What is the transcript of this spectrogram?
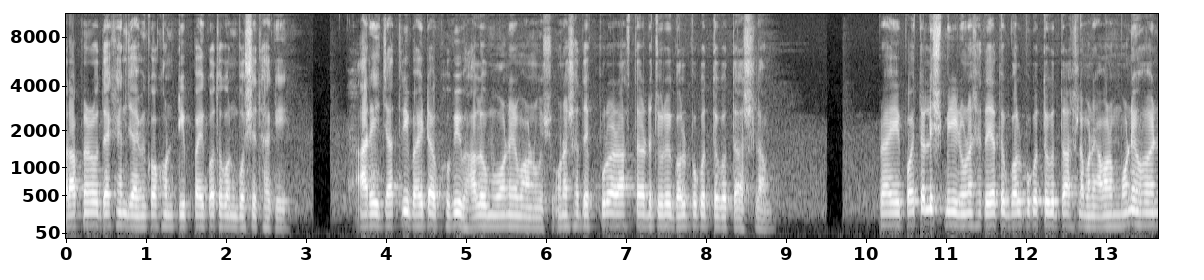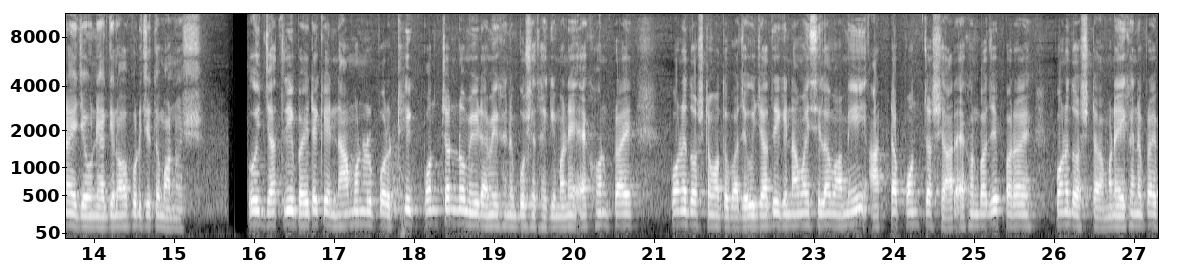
আর আপনারাও দেখেন যে আমি কখন টিপ পাই, কতক্ষণ বসে থাকি। আর এই যাত্রী ভাইটা খুবই ভালো মনের মানুষ। ওনার সাথে পুরো রাস্তাটা জুড়ে গল্প করতে করতে আসলাম। প্রায় পঁয়তাল্লিশ মিনিট ওনার সাথে এত গল্প করতে করতে আসলাম মানে আমার মনে হয় নাই যে উনি একজন অপরিচিত মানুষ। ওই যাত্রী বাড়িটাকে নামানোর পর ঠিক পঞ্চান্ন মিনিট আমি এখানে বসে থাকি মানে এখন প্রায় পৌনে দশটা মতো বাজে। ওই যাত্রীকে নামাইছিলাম আমি আটটা পঞ্চাশে, আর এখন বাজে প্রায় পৌনে দশটা মানে এখানে প্রায়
